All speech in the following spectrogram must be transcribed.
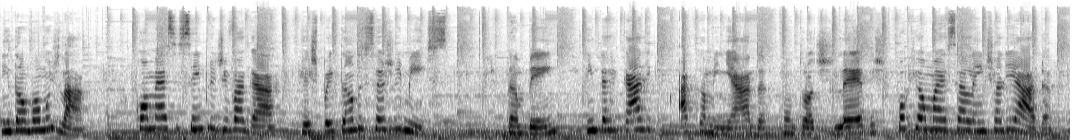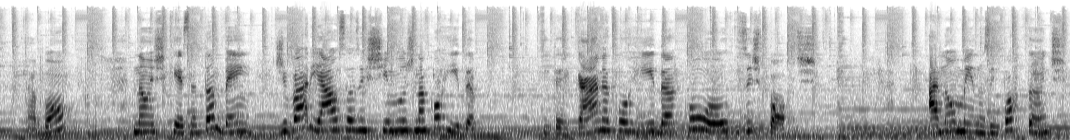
Então vamos lá. Comece sempre devagar, respeitando os seus limites. Também intercale a caminhada com trotes leves, porque é uma excelente aliada, tá bom? Não esqueça também de variar os seus estímulos na corrida. Intercale a corrida com outros esportes. A não menos importante,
